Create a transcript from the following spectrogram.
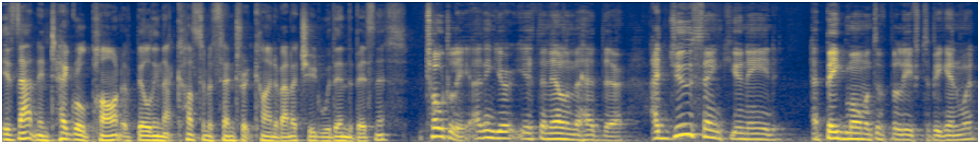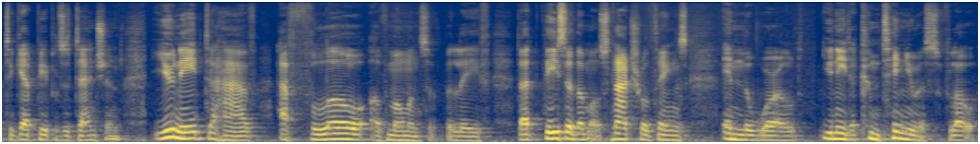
Is that an integral part of building that customer centric kind of attitude within the business? Totally. I think you're, you hit the nail on the head there. I do think you need a big moment of belief to begin with to get people's attention. You need to have a flow of moments of belief that these are the most natural things in the world. You need a continuous flow.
